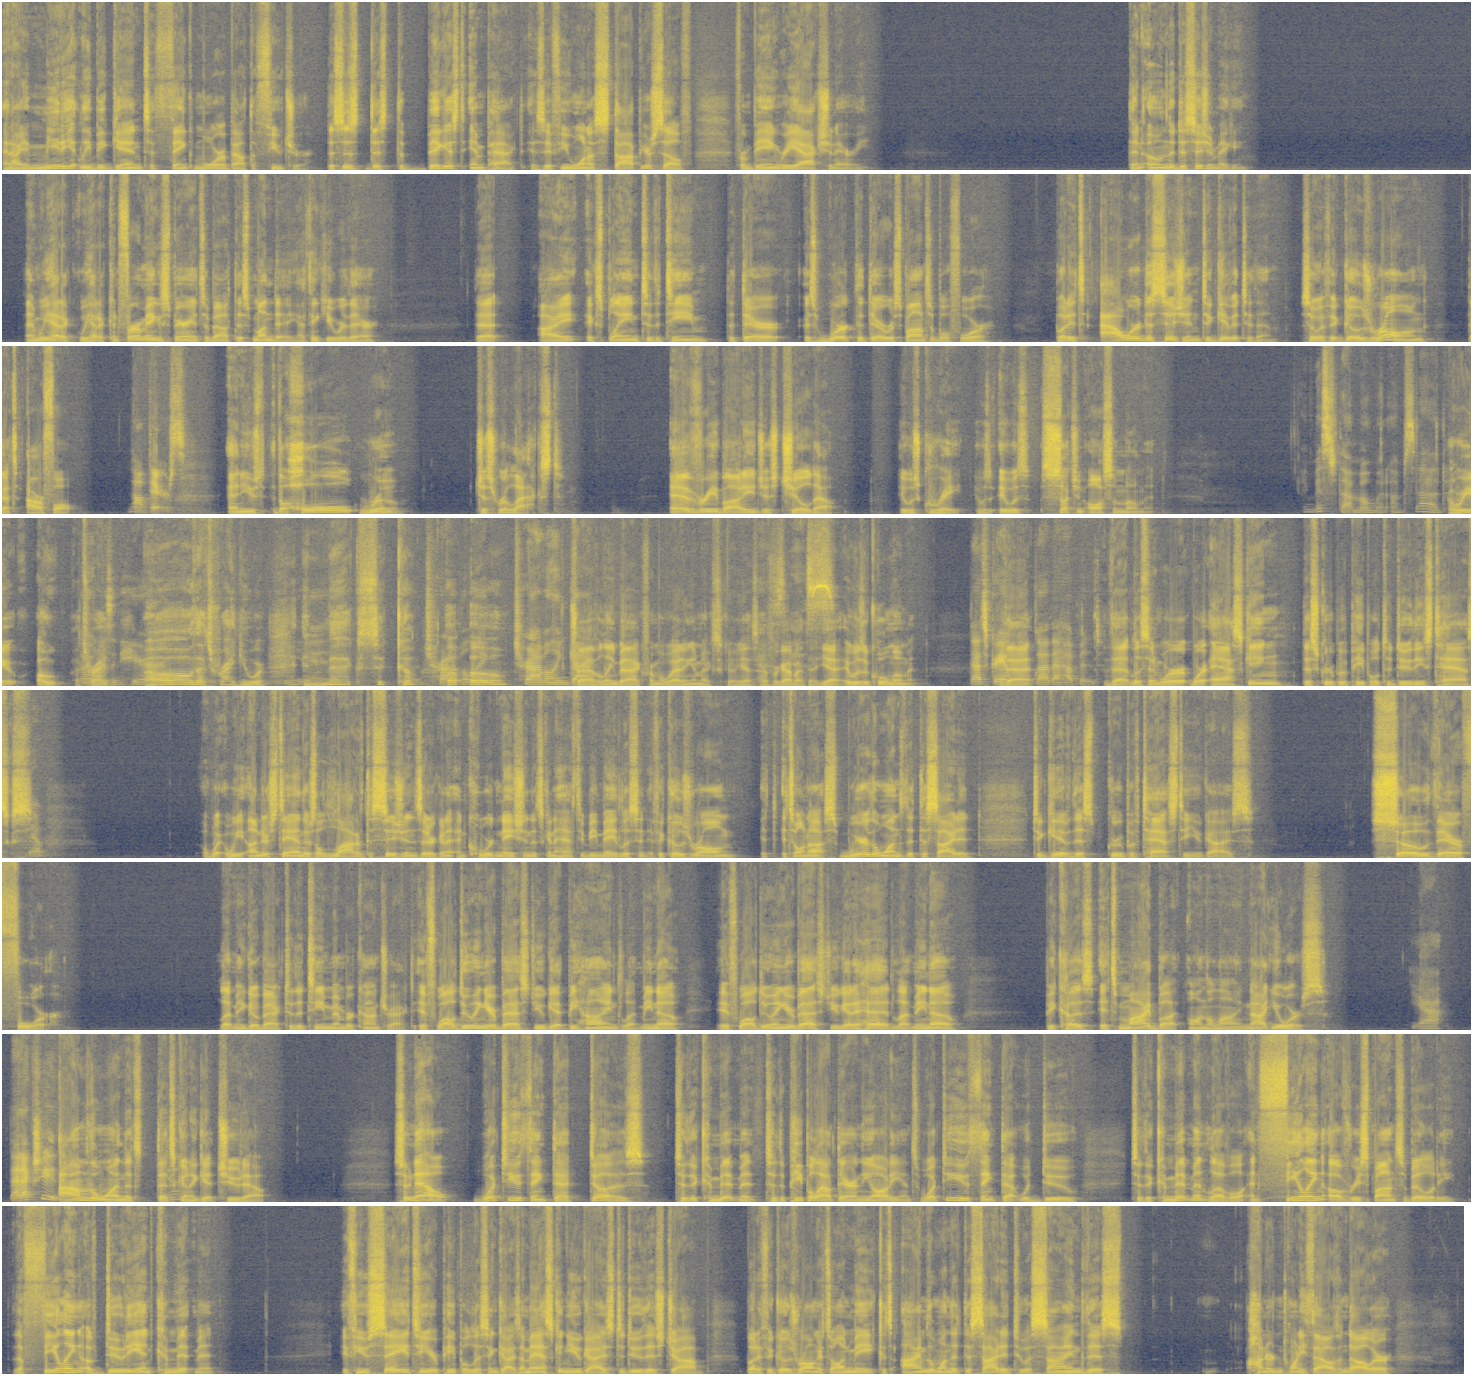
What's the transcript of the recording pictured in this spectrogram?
And I immediately begin to think more about the future. This is this the biggest impact is if you want to stop yourself from being reactionary, then own the decision making. And we had a we had a confirming experience about this Monday. I think you were there. That I explained to the team that there is work that they're responsible for but it's our decision to give it to them. So if it goes wrong, that's our fault. Not theirs. And you, the whole room just relaxed. Everybody just chilled out. It was great. It was it was such an awesome moment. Missed that moment. I'm sad. Oh, were you? Oh, that's I right. I wasn't here. Oh, that's right. You were in Mexico. Traveling, Uh-oh. traveling back. Traveling back from a wedding in Mexico. Yes, I forgot about that. Yeah, it was a cool moment. That's great. That- I'm glad that happened. That listen, we're we're asking this group of people to do these tasks. Yep. we we understand there's a lot of decisions that are going to and coordination that's going to have to be made. Listen, if it goes wrong, it, it's on us. We're the ones that decided to give this group of tasks to you guys. So therefore, let me go back to the team member contract. If while doing your best you get behind, let me know. If while doing your best you get ahead, let me know. Because it's my butt on the line, not yours. Yeah. That actually. I'm the one that's that's going to get chewed out. So now, what do you think that does to the commitment to the people out there in the audience? What do you think that would do to the commitment level and feeling of responsibility, the feeling of duty and commitment? If you say to your people, "Listen, guys, I'm asking you guys to do this job, but if it goes wrong, it's on me because I'm the one that decided to assign this $120,000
